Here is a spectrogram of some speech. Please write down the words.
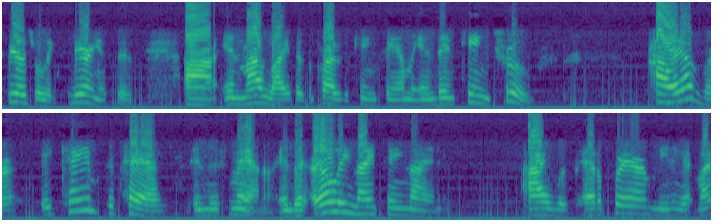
spiritual experiences uh, in my life as a part of the King family, and then King Truth. However, it came to pass in this manner. In the early 1990s, I was at a prayer meeting at my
